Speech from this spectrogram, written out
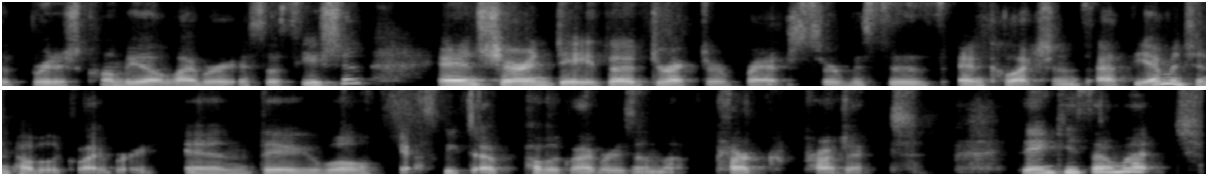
the British Columbia Library Association, and Sharon Day, the Director of Branch Services and Collections at the Edmonton Public Library. And they will yeah, speak to public libraries and the PLARC project. Thank you so much.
